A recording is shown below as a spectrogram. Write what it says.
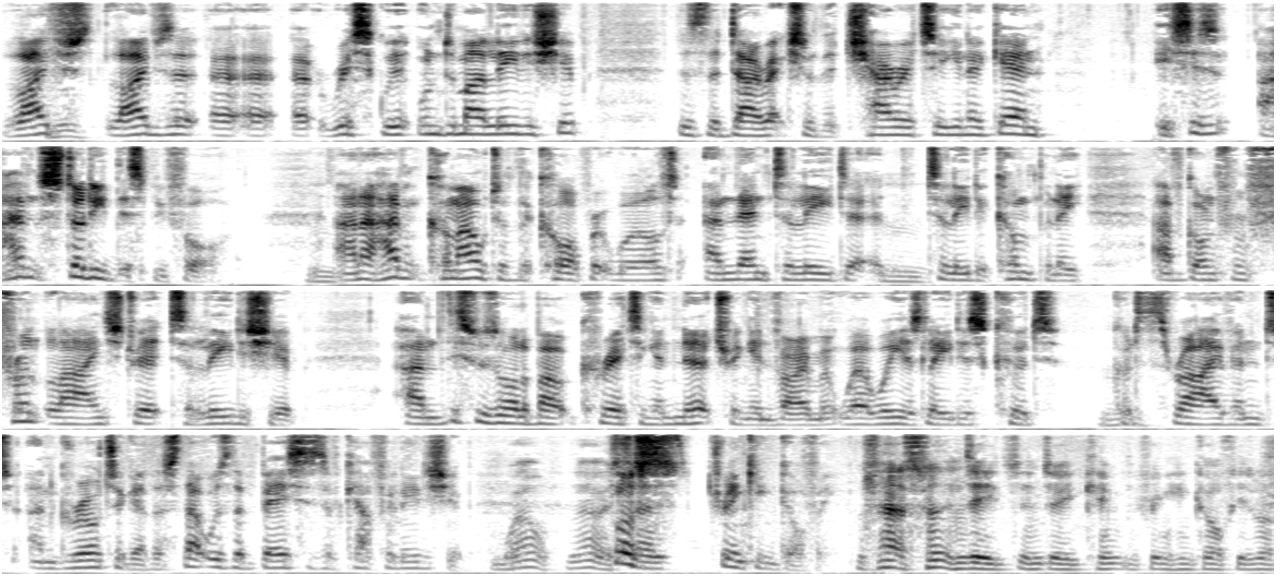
lives lives at, at, at risk with, under my leadership. There's the direction of the charity, and again, this is I haven't studied this before. And I haven't come out of the corporate world and then to lead a, to lead a company. I've gone from frontline straight to leadership, and this was all about creating a nurturing environment where we as leaders could could thrive and, and grow together. So that was the basis of cafe leadership. Well, no, Plus sounds- drinking coffee. That's indeed, indeed, drinking coffee as well.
